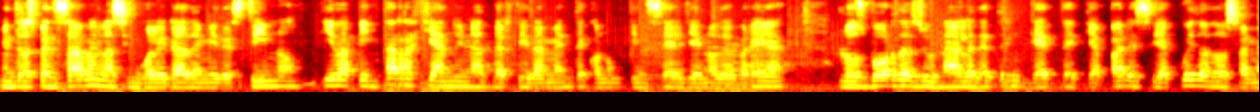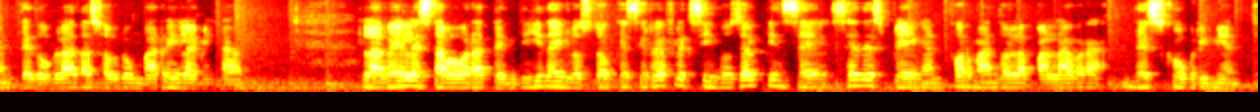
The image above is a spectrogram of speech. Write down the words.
Mientras pensaba en la singularidad de mi destino, iba pintarrajeando inadvertidamente con un pincel lleno de brea los bordes de un ala de trinquete que aparecía cuidadosamente doblada sobre un barril a mi lado. La vela estaba ahora tendida y los toques irreflexivos del pincel se despliegan formando la palabra descubrimiento.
